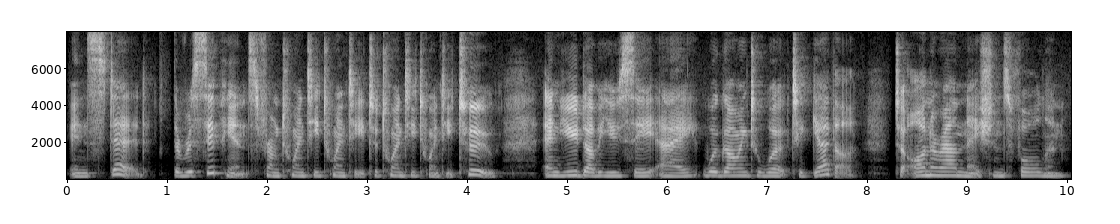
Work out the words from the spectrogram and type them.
Instead, the recipients from 2020 to 2022 and UWCA were going to work together to honour our nation's fallen.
